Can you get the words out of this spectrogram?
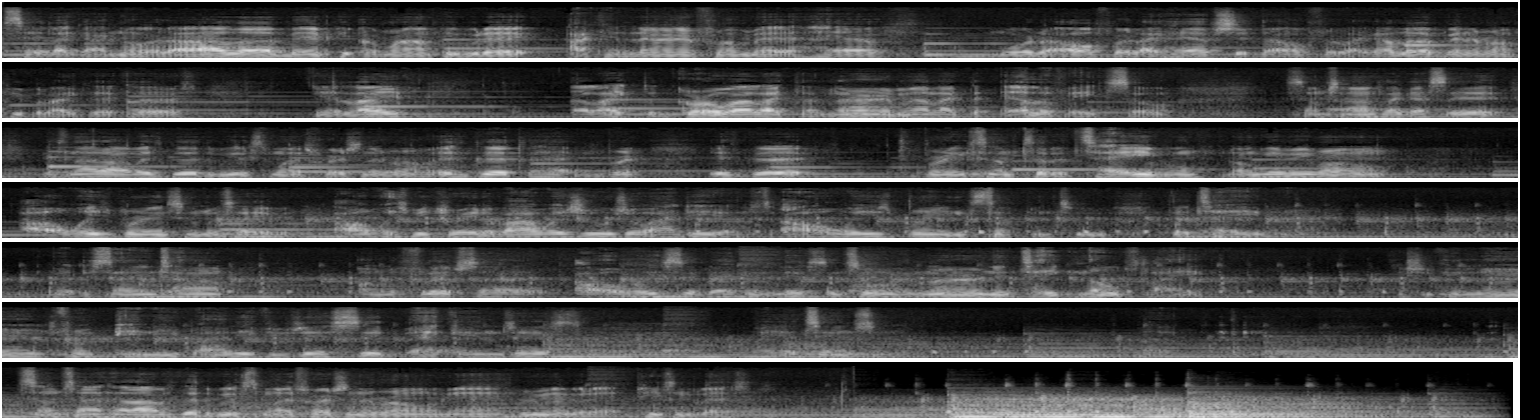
say like I know it. I love being around people that I can learn from that have more to offer, like have shit to offer. Like I love being around people like that because in life, I like to grow. I like to learn. Man. I like to elevate. So sometimes, like I said, it's not always good to be the smartest person in the room. It's good to have bring. It's good to bring something to the table. Don't get me wrong. Always bring something to the table. Always be creative. Always use your ideas. Always bring something to the table. But at the same time, on the flip side, always sit back and listen to and learn and take notes. Like, cause you can learn from anybody if you just sit back and just pay attention. Sometimes not always good to be the smartest person in the room, man. Remember that. Peace and blessings.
